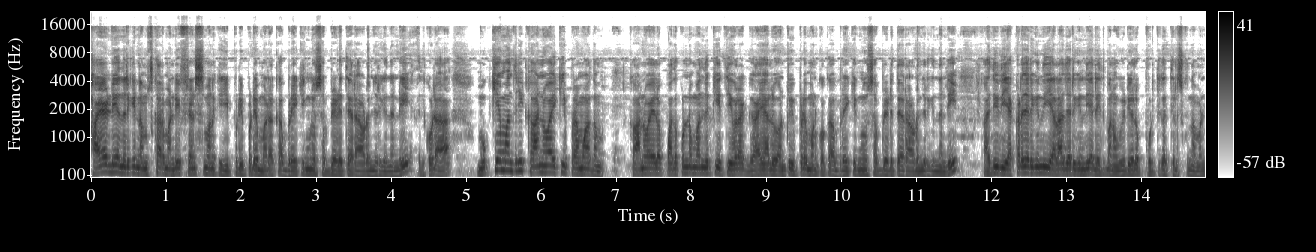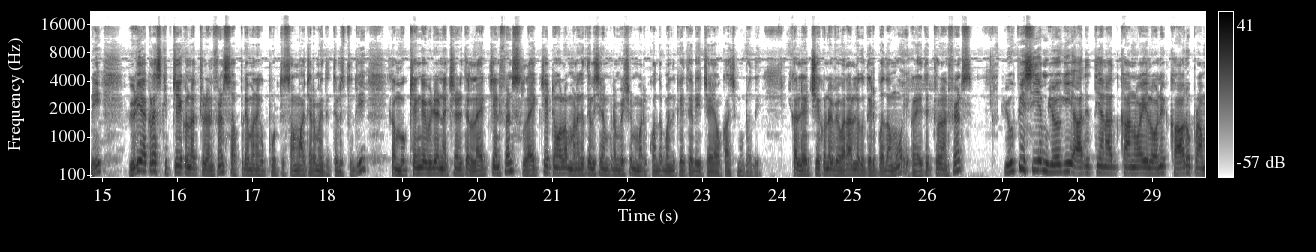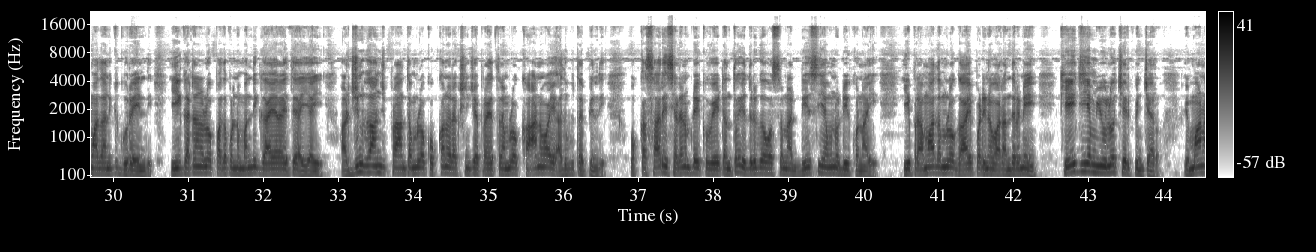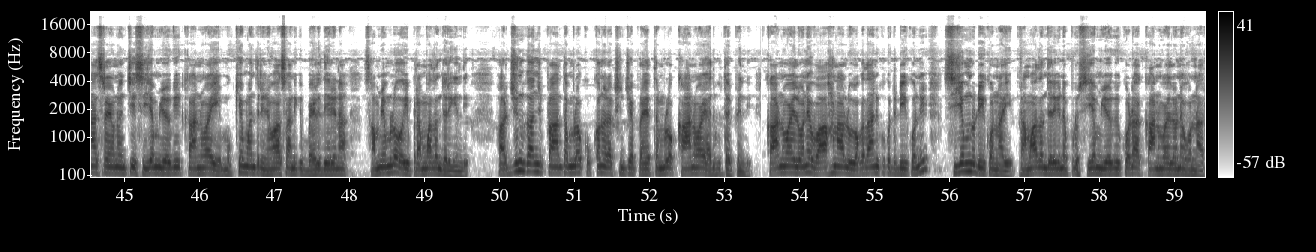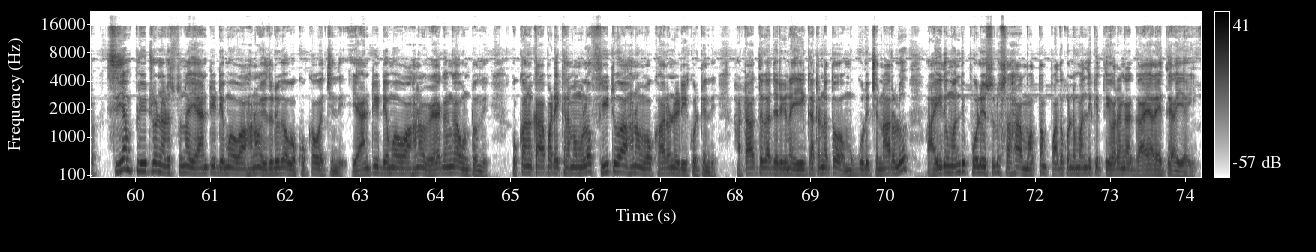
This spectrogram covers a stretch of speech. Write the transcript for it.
Hi అండి అందరికీ నమస్కారం అండి. ఫ్రెండ్స్ మనకి ఇప్పుడిప్పుడే మరొక బ్రేకింగ్ న్యూస్ అప్డేట్ అయితే రావడం జరిగిందండి. అది కూడా ముఖ్యమంత్రి కాన్వాయ్కి ప్రమాదం. కాన్వాయ్లో పదకొండు మందికి తీవ్ర గాయాలు అంటూ ఇప్పుడే మనకు ఒక బ్రేకింగ్ న్యూస్ అప్డేట్ అయితే రావడం జరిగిందండి. అది ఇది ఎక్కడ జరిగింది ఎలా జరిగింది అనేది మనం వీడియోలో పూర్తిగా తెలుసుకుందామండి. వీడియో ఎక్కడ స్కిప్ చేయకుండా చూడండి ఫ్రెండ్స్ అప్పుడే మనకు పూర్తి సమాచారం అయితే తెలుస్తుంది. ఇక ముఖ్యంగా వీడియో నచ్చినట్లయితే లైక్ చేయండి ఫ్రెండ్స్. లైక్ చేయడం వల్ల మనకు తెలిసిన ఇన్ఫర్మేషన్ మరికొంతమందికి అయితే రీచ్ అయ్యే అవకాశం ఉంటుంది. ఇక లేట్ చేయకుండా వివరాలకు తెలిపోదాము ఇక్కడైతే చూడండి friends UP CM Yogi Adityanath కాన్వాయ్లోని car ప్రమాదానికి గురైంది. ఈ ఘటనలో పదకొండు మంది గాయాలైతే అయ్యాయి. అర్జున్గాంజ్ ప్రాంతంలో కుక్కను రక్షించే ప్రయత్నంలో కాన్వాయ్ అదుపు తప్పింది. ఒక్కసారి సడన్ బ్రేక్ వేయడంతో ఎదురుగా వస్తున్న డీసీఎంను ఢీకొన్నాయి. ఈ ప్రమాదంలో గాయపడిన వారందరినీ కేజీఎంయూలో చేర్పించారు. విమానాశ్రయం నుంచి సీఎం యోగి కాన్వాయ్ ముఖ్యమంత్రి నివాసానికి బయలుదేరిన సమయంలో ఈ ప్రమాదం జరిగింది. అర్జున్గంజ్ ప్రాంతంలో కుక్కను రక్షించే ప్రయత్నంలో కాన్వాయ్ అదుపు తప్పింది. కాన్వాయ్లోనే వాహనాలు ఒకదానికొకటి ఢీకొని సీఎంను ఢీకొన్నాయి. ప్రమాదం జరిగినప్పుడు సీఎం యోగి కూడా కాన్వాయ్లోనే ఉన్నారు. సీఎం ప్లీట్లో నడుస్తున్న యాంటీ డెమో వాహనం ఎదురుగా ఒక కుక్క వచ్చింది. యాంటీ డెమో వాహనం వేగంగా ఉంటుంది. కుక్కను కాపాడే క్రమంలో ఫీటు వాహనం ఓ కారుని ఢీకొట్టింది. హఠాత్తుగా జరిగిన ఈ ఘటనతో ముగ్గురు చిన్నారులు ఐదు మంది పోలీసులు సహా మొత్తం పదకొండు మందికి తీవ్రంగా గాయాలైతే అయ్యాయి.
